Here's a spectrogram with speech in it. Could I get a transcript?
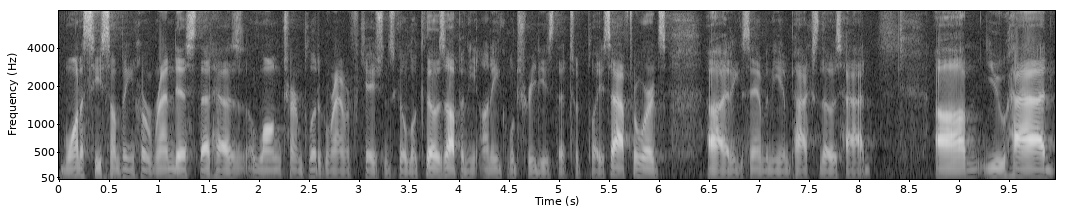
want to see something horrendous that has long-term political ramifications, go look those up and the unequal treaties that took place afterwards uh, and examine the impacts those had. Um, you had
